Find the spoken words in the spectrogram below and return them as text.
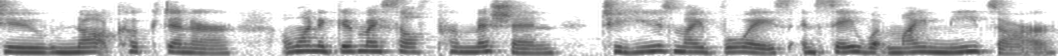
to not cook dinner. I want to give myself permission to use my voice and say what my needs are,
